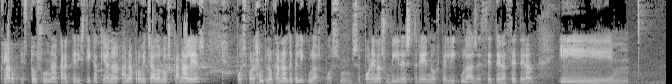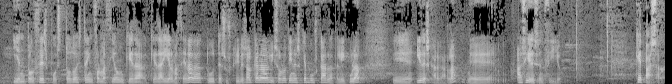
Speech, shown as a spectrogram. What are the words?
claro, esto es una característica que han, han, aprovechado los canales. Pues por ejemplo, el canal de películas, pues mm, se ponen a subir estrenos, películas, etcétera, etcétera. Y, y entonces pues toda esta información queda, queda ahí almacenada, tú te suscribes al canal y solo tienes que buscar la película eh, y descargarla, eh, así de sencillo. ¿Qué pasa?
